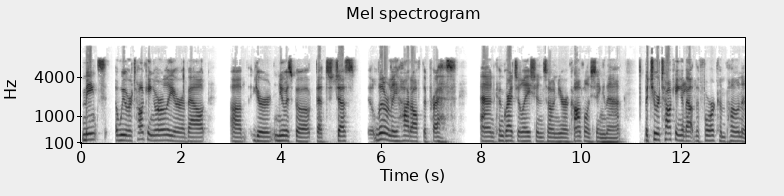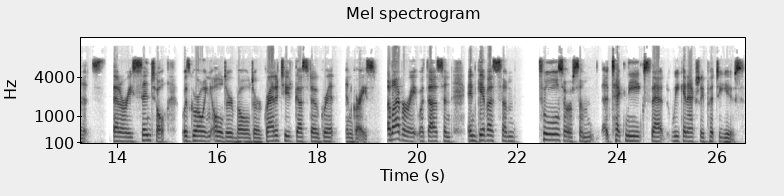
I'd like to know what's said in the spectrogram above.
Minx, we were talking earlier about uh, your newest book that's just literally hot off the press, and congratulations on your accomplishing that. But you were talking about the four components that are essential with growing older, bolder gratitude, gusto, grit, and grace. Elaborate with us and, and give us some tools or some uh, techniques that we can actually put to use.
